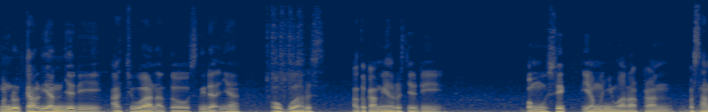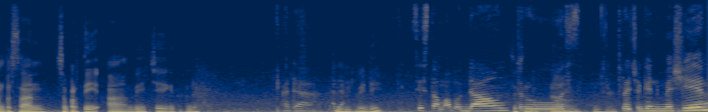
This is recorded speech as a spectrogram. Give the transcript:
menurut kalian jadi acuan atau setidaknya, oh gua harus atau kami harus jadi pemusik yang menyuarakan pesan-pesan seperti A, B, C gitu ada? Ada Ada. Hmm, Widih, System Up or Down, System of terus Down, mhm. Rage Against the Machine.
